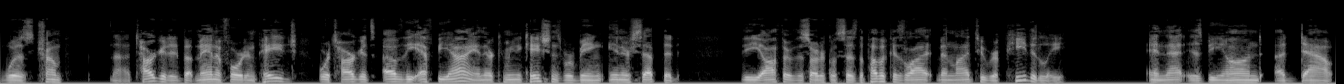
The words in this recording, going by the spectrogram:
was Trump uh, targeted, but Manafort and Page were targets of the FBI, and their communications were being intercepted. The author of this article says the public has li- been lied to repeatedly and that is beyond a doubt.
